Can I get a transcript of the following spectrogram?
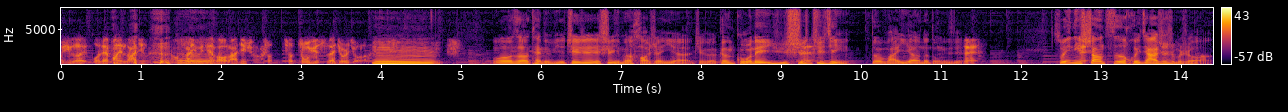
我一个我再帮你拉进来，然后他有一天把我拉进去了，说说终于四百九十九了，嗯，我操，太牛逼！这是一门好生意啊！这个跟国内与时俱进，都玩一样的东西。对所以你上次回家是什么时候啊？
